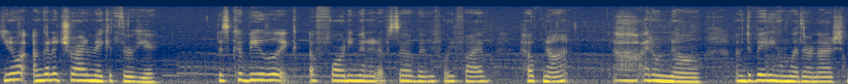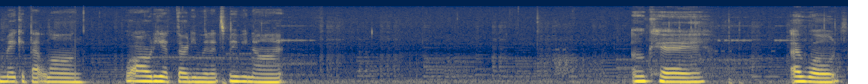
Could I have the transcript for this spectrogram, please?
You know what? I'm gonna try to make it through here. This could be like a 40 minute episode, maybe 45. Hope not. Oh, I don't know. I'm debating on whether or not I should make it that long. We're already at 30 minutes, maybe not. Okay. I won't.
